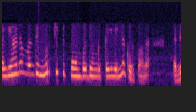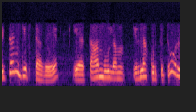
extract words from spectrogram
கல்யாணம் வந்து முடிச்சிட்டு போகும்போது உங்க கையில என்ன கொடுப்பாங்க? ரிட்டர்ன் கிஃப்டாவே தாம்பூலம் இதெல்லாம் கொடுத்துட்டு ஒரு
